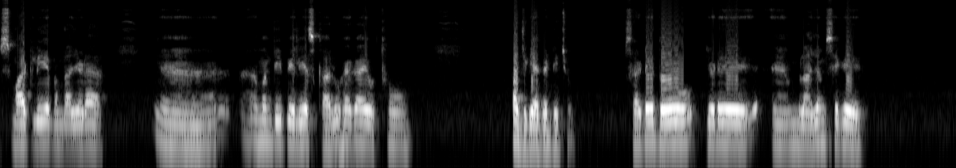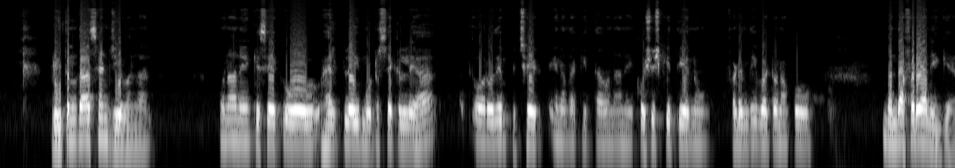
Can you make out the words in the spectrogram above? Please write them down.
ਸਮਾਰਟਲੀ ਇਹ ਬੰਦਾ ਜਿਹੜਾ ਅਮਨਦੀਪ ਏਲੀਅਸ ਕਾਲੂ ਹੈਗਾ ਇਹ ਉੱਥੋਂ ਭੱਜ ਗਿਆ ਗੱਡੀ ਚੋਂ। ਸਾਡੇ ਦੋ ਜਿਹੜੇ ਮੁਲਾਜ਼ਮ ਸੀਗੇ ਪ੍ਰੀਤਮ ਦਾਸ ਐਂਡ ਜੀਵਨ ਲਾਲ। ਉਹਨਾਂ ਨੇ ਕਿਸੇ ਕੋ ਹੈਲਪ ਲਈ ਮੋਟਰਸਾਈਕਲ ਲਿਆ ਔਰ ਉਹਦੇ ਪਿੱਛੇ ਇਹਨਾਂ ਦਾ ਕੀਤਾ, ਉਹਨਾਂ ਨੇ ਕੋਸ਼ਿਸ਼ ਕੀਤੀ ਇਹਨੂੰ ਫੜਨ ਦੀ ਬਟ ਉਹਨਾਂ ਕੋ ਬੰਦਾ ਫੜਿਆ ਨਹੀਂ ਗਿਆ।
